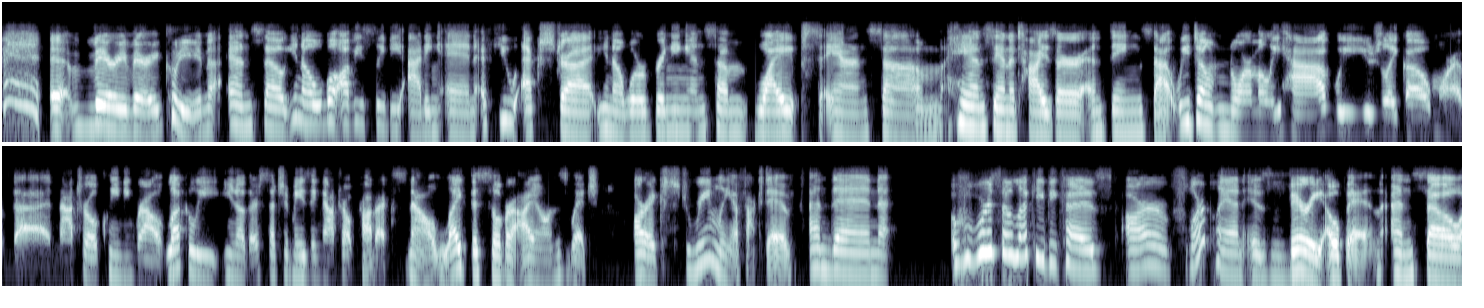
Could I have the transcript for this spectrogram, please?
eh, very, very clean. And so, you know, we'll obviously be adding in a few extra, you know, we're bringing in some wipes and some hand sanitizer and things that we don't normally have. We usually go more of the natural cleaning route. Luckily, you know, there's such amazing natural products now, like the silver ions, which are extremely effective. And then we're so lucky because our floor plan is very open and so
